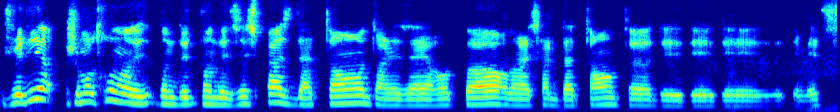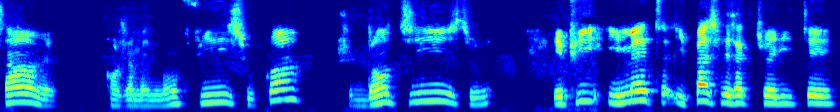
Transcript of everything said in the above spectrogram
je veux dire, je me retrouve dans des, dans des, dans des espaces d'attente, dans les aéroports, dans les salles d'attente des, des, médecins, quand j'amène mon fils ou quoi je suis dentiste. Et puis, ils mettent, ils passent les actualités.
